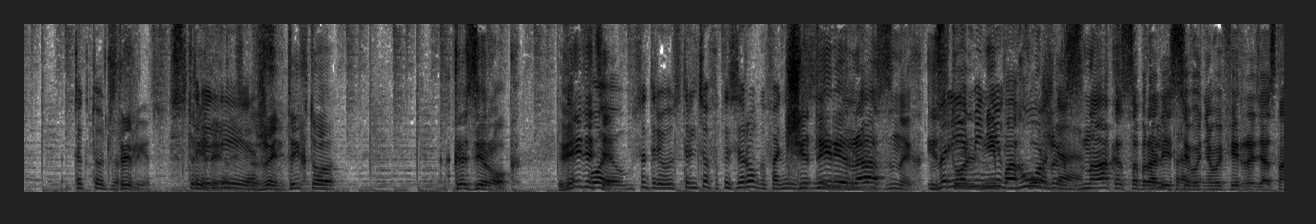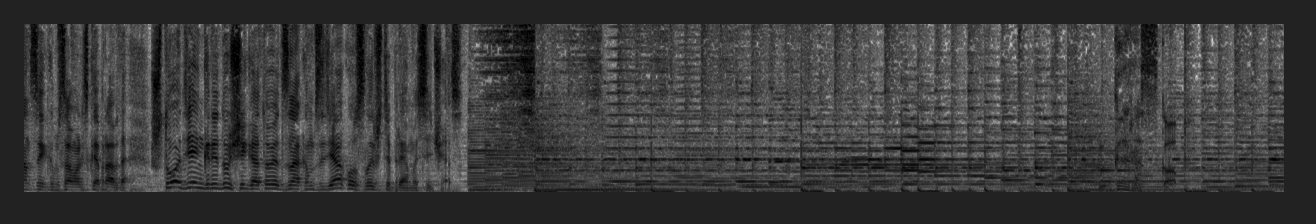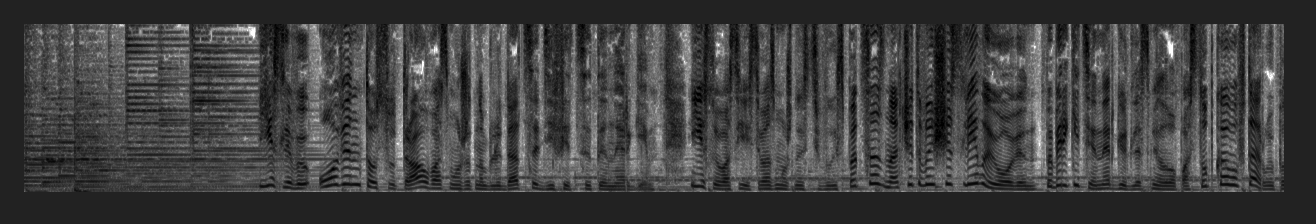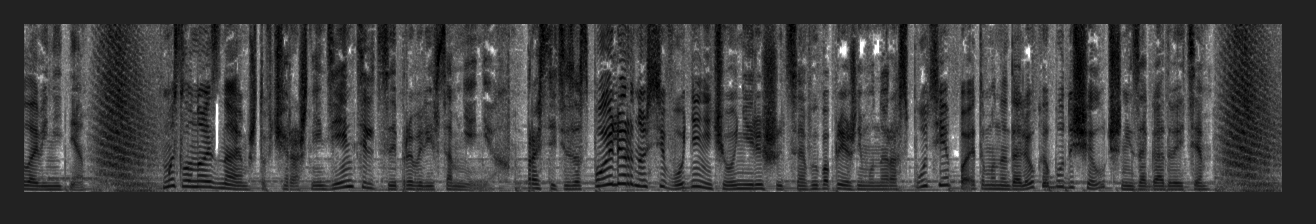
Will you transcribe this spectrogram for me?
Ты кто, Джордж? Стрелец. Стрелец. Жень, ты кто? Козерог. Видите? Ой, смотри, у стрельцов и козерогов они Четыре разных и столь непохожих года. знака собрались Три, правда. сегодня в эфире радиостанции «Комсомольская правда». Что день грядущий готовит знаком зодиака, услышите прямо сейчас. Гороскоп. Если вы Овен, то с утра у вас может наблюдаться дефицит энергии. Если у вас есть возможность выспаться, значит вы счастливый Овен. Поберегите энергию для смелого поступка во второй половине дня. Мы с Луной знаем, что вчерашний день тельцы провели в сомнениях. Простите за спойлер, но сегодня ничего не решится. Вы по-прежнему на распутье, поэтому на далекое будущее лучше не загадывайте.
